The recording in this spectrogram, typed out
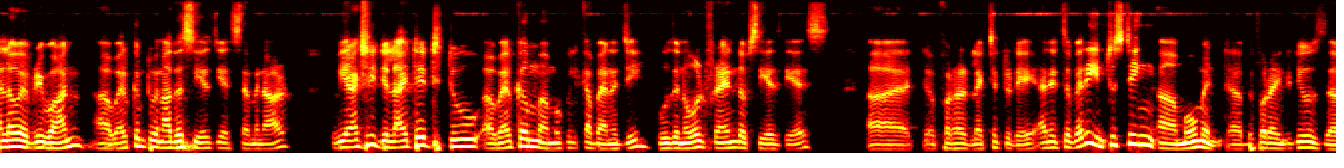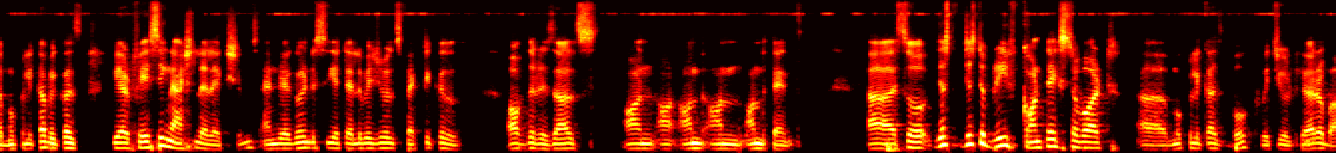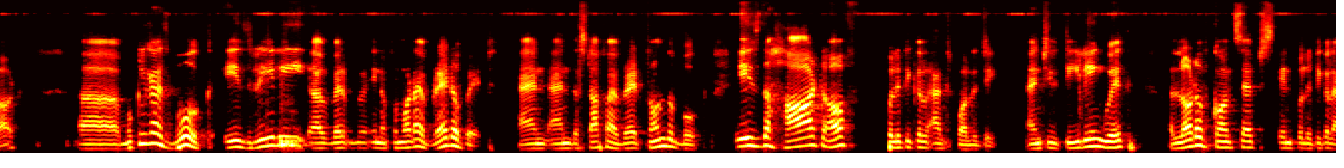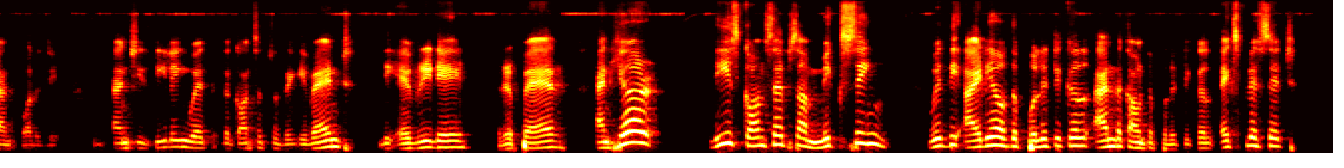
Hello, everyone. Uh, welcome to another CSDS seminar. We are actually delighted to uh, welcome uh, Mukulika Banerjee, who's an old friend of CSDS, uh, for her lecture today. And it's a very interesting uh, moment uh, before I introduce Mukulika, because we are facing national elections and we are going to see a televisual spectacle of the results on, on, on, on the 10th. Uh, so just, just a brief context about Mukulika's book, which you'll hear about. Uh, book is really, uh, you know, from what I've read of it and, and the stuff I've read from the book is the heart of political anthropology. And she's dealing with a lot of concepts in political anthropology. And she's dealing with the concepts of the event, the everyday, repair. And here, these concepts are mixing with the idea of the political and the counter-political, explicit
